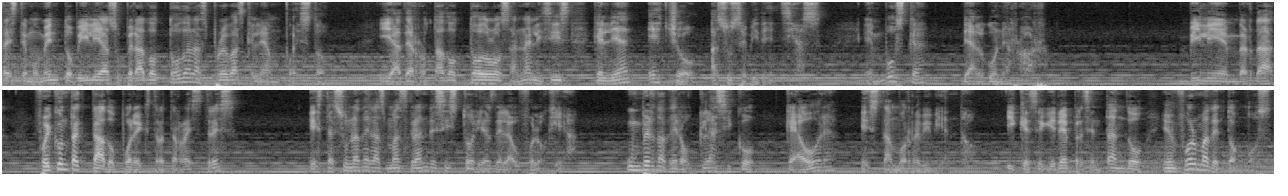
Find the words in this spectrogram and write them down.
Hasta este momento Billy ha superado todas las pruebas que le han puesto y ha derrotado todos los análisis que le han hecho a sus evidencias, en busca de algún error. Billy en verdad fue contactado por extraterrestres. Esta es una de las más grandes historias de la ufología, un verdadero clásico que ahora estamos reviviendo y que seguiré presentando en forma de tomos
